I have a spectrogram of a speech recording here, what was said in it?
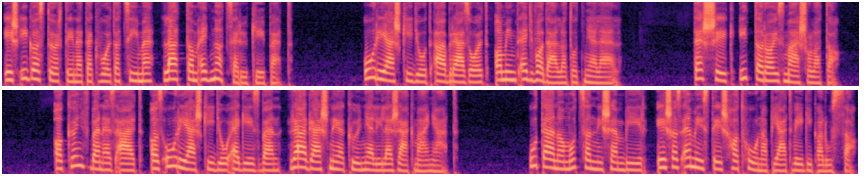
és igaz történetek volt a címe, láttam egy nagyszerű képet. Óriás kígyót ábrázolt, amint egy vadállatot nyelel. Tessék, itt a rajz másolata. A könyvben ez állt, az óriás kígyó egészben, rágás nélkül nyeli le zsákmányát. Utána moccanni sem bír, és az emésztés hat hónapját végig alussza.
